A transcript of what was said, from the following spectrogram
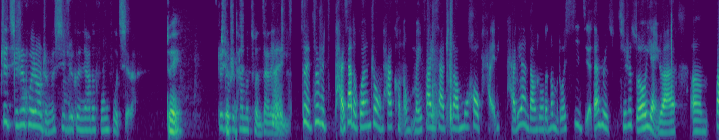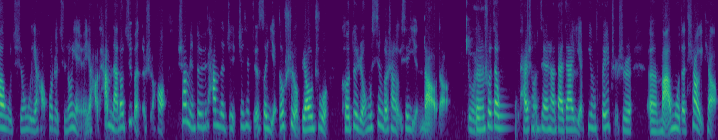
这其实会让整个戏剧更加的丰富起来。对，这就是他们存在的意义。对，就是台下的观众，他可能没法一下知道幕后排排练当中的那么多细节，但是其实所有演员，嗯，伴舞、群舞也好，或者群众演员也好，他们拿到剧本的时候，上面对于他们的这这些角色也都是有标注和对人物性格上有一些引导的。对，等于说在舞台呈现上，大家也并非只是呃麻木的跳一跳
